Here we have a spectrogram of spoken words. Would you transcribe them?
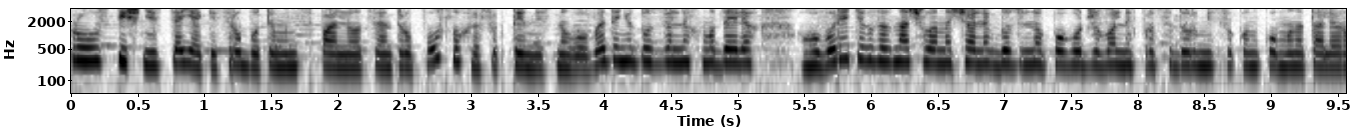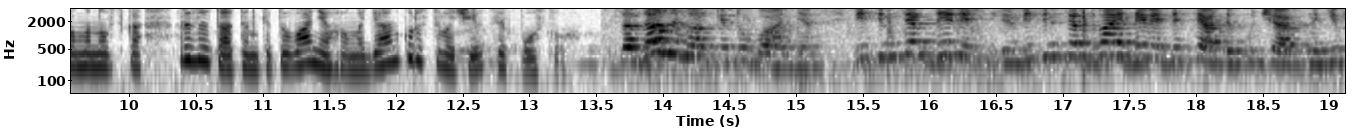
Про успішність та якість роботи муніципального центру послуг, ефективність нововведень у дозвільних моделях говорять, як зазначила начальник дозвільно-погоджувальних процедур міськвиконкому Наталія Романовська, результати анкетування громадян користувачів цих послуг. За даними анкетування, 89 82,9 учасників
